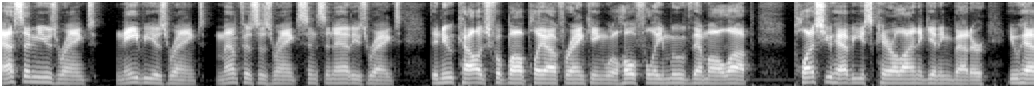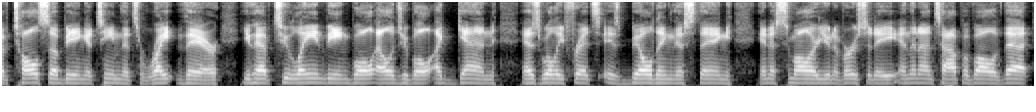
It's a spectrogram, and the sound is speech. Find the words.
SMU's ranked, Navy is ranked, Memphis is ranked, Cincinnati's ranked. The new college football playoff ranking will hopefully move them all up. Plus, you have East Carolina getting better. You have Tulsa being a team that's right there. You have Tulane being bowl eligible again as Willie Fritz is building this thing in a smaller university. And then on top of all of that,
